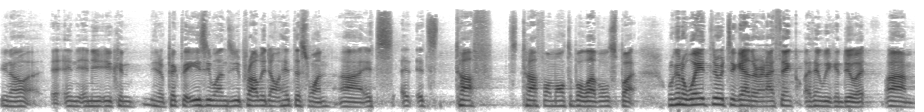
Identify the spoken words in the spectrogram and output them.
you know, and, and you, you, can you know pick the easy ones. You probably don't hit this one. Uh, it's it, it's tough. It's tough on multiple levels, but we're going to wade through it together, and I think I think we can do it. Um,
